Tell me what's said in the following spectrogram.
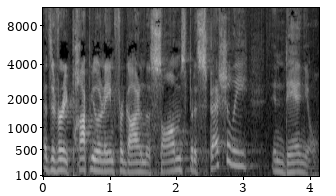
That's a very popular name for God in the Psalms, but especially in Daniel.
